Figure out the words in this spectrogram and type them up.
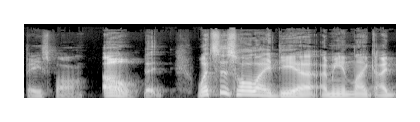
baseball. Oh, what's this whole idea? I mean, like, I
